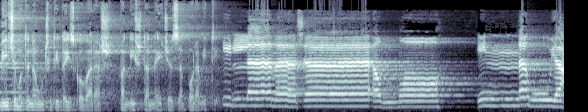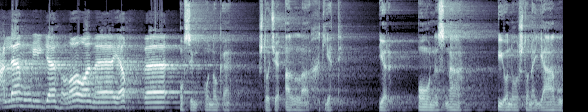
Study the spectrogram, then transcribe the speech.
Mi ćemo te naučiti da izgovaraš, pa ništa neće zaboraviti. Illa ma Allah, innahu ja'lamu wa ma jahfa. Osim onoga što će Allah htjeti, jer On zna i ono što na javu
